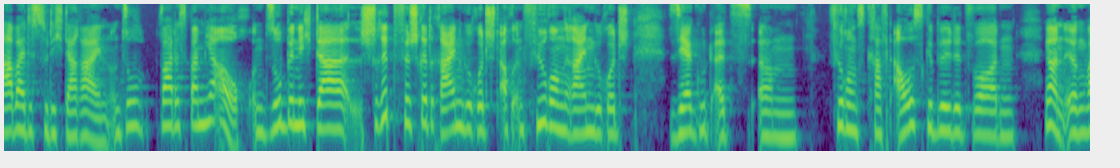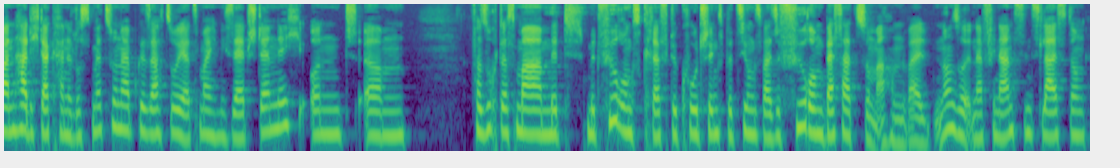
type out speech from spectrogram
arbeitest du dich da rein. Und so war das bei mir auch. Und so bin ich da Schritt für Schritt reingerutscht, auch in Führungen reingerutscht, sehr gut als ähm, Führungskraft ausgebildet worden. Ja, und irgendwann hatte ich da keine Lust mehr zu und habe gesagt, so, jetzt mache ich mich selbstständig und ähm, versuche das mal mit, mit Führungskräfte-Coachings beziehungsweise Führung besser zu machen, weil ne, so in der Finanzdienstleistung,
